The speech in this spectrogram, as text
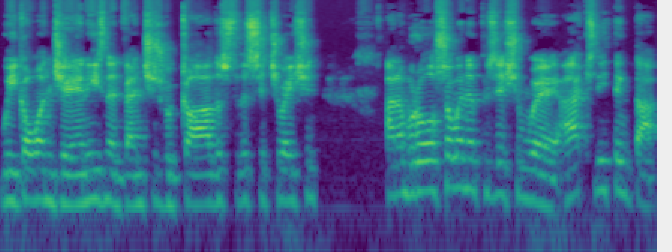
we go on journeys and adventures regardless of the situation. And we're also in a position where I actually think that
